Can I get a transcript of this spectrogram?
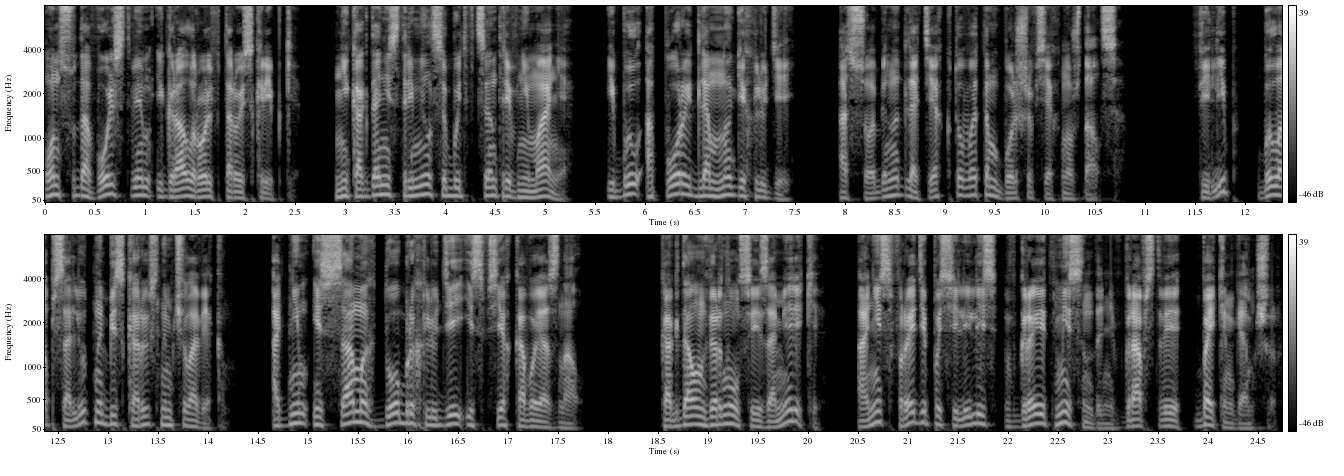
Он с удовольствием играл роль второй скрипки, никогда не стремился быть в центре внимания и был опорой для многих людей, особенно для тех, кто в этом больше всех нуждался. Филипп был абсолютно бескорыстным человеком, одним из самых добрых людей из всех, кого я знал. Когда он вернулся из Америки, они с Фредди поселились в Грейт Миссендене в графстве Бекингемшир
